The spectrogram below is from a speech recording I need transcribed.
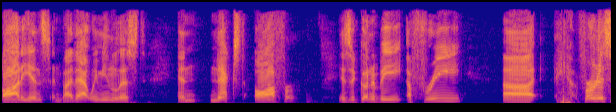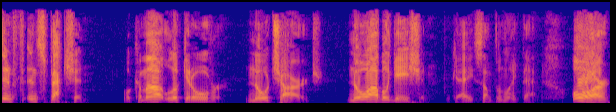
audience, and by that we mean list, and next offer. Is it going to be a free uh, furnace in- inspection? We'll come out, look it over, no charge, no obligation. Okay, something like that. Or,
